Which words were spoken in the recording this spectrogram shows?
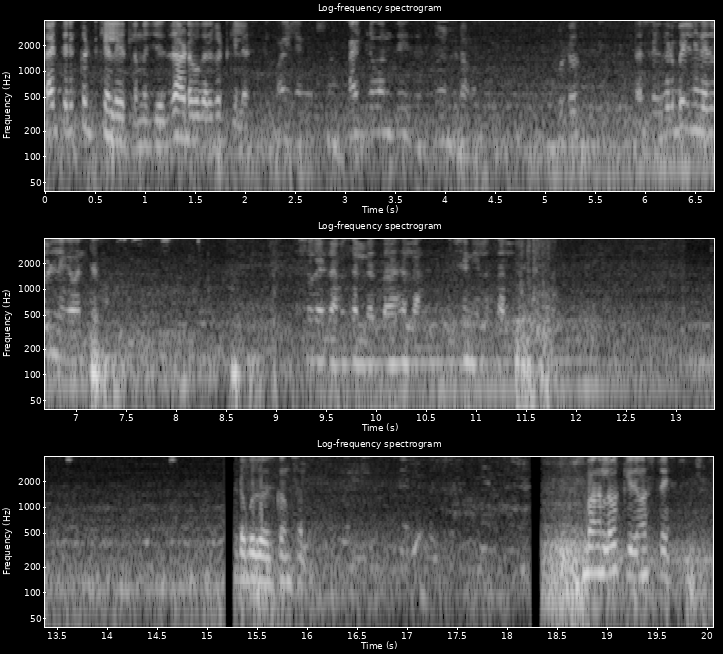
काहीतरी कट केलं इथलं म्हणजे झाड वगैरे कट केले असते पहिल्यापेक्षा. काहीतरी बनते कुठं? तर सगळीकडे बिल्डिंग आहे बिल्डिंग आहे म्हणतात. सगळ्याच आम्ही चाललो आता ह्याला शनीला चाललो. डबल काम चालू बंगला किती मस्त आहे.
